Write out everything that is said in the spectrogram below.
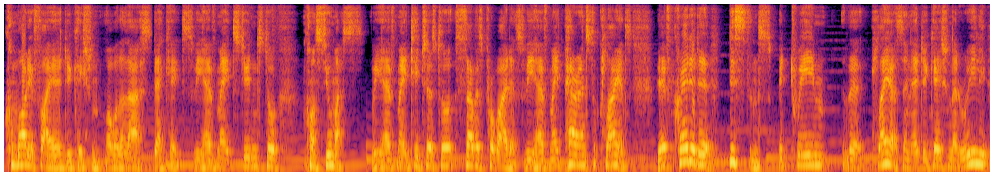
commodify education over the last decades. We have made students to consumers. We have made teachers to service providers. We have made parents to clients. We have created a distance between the players in education that really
